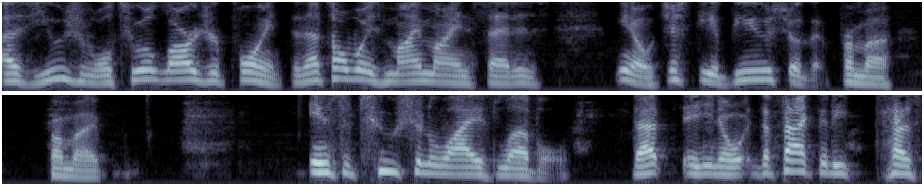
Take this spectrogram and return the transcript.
as usual, to a larger point. And that's always my mindset is you know just the abuse, or the, from a from a institutionalized level that you know the fact that he has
